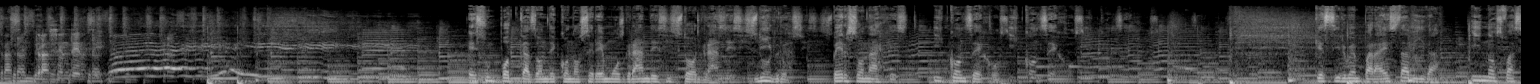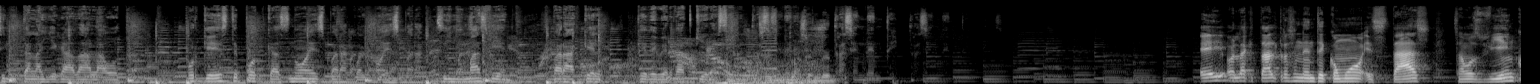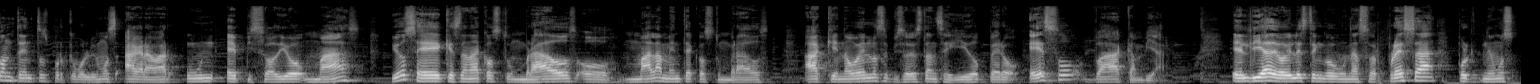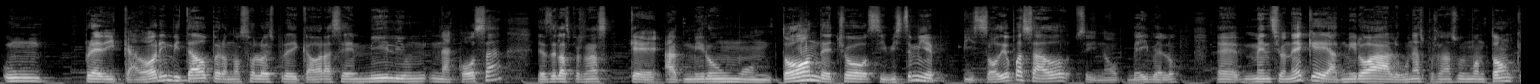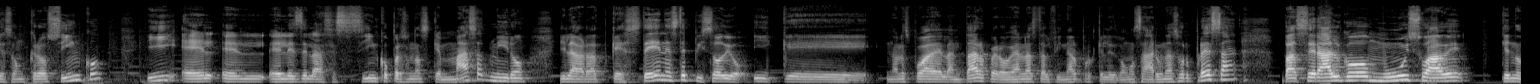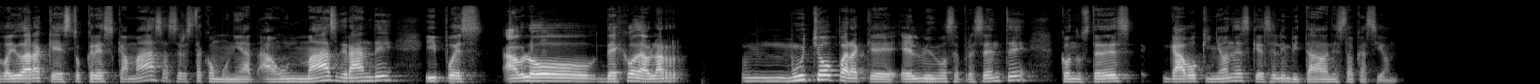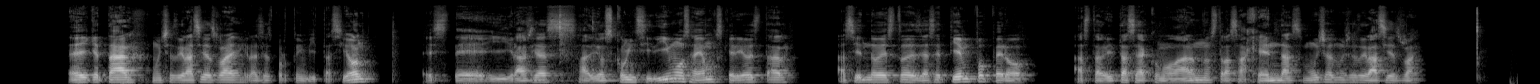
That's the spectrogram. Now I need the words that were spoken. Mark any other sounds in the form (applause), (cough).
Trascendente. Es un podcast donde conoceremos grandes historias, libros, personajes y consejos, y consejos que sirven para esta vida y nos facilitan la llegada a la otra. Porque este podcast no es para cualquiera, sino más bien para aquel que de verdad quiera ser un trascendente. Hey, hola, ¿qué tal, trascendente? ¿Cómo estás? Estamos bien contentos porque volvemos a grabar un episodio más. Yo sé que están acostumbrados o malamente acostumbrados a que no ven los episodios tan seguido, pero eso va a cambiar. El día de hoy les tengo una sorpresa porque tenemos un predicador invitado, pero no solo es predicador, hace mil y una cosa. Es de las personas que admiro un montón. De hecho, si viste mi episodio pasado, si no, ve y velo, eh, mencioné que admiro a algunas personas un montón, que son creo cinco. Y él, él, él, es de las cinco personas que más admiro. Y la verdad que esté en este episodio y que no les puedo adelantar, pero véanlo hasta el final porque les vamos a dar una sorpresa. Va a ser algo muy suave que nos va a ayudar a que esto crezca más, a hacer esta comunidad aún más grande. Y pues hablo, dejo de hablar mucho para que él mismo se presente. Con ustedes, Gabo Quiñones, que es el invitado en esta ocasión. Hey, ¿qué tal? Muchas gracias, Ray. Gracias por tu invitación. Este, y gracias a Dios coincidimos. Habíamos querido estar haciendo esto desde hace tiempo, pero hasta ahorita se acomodaron nuestras agendas. Muchas, muchas gracias, Ray.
